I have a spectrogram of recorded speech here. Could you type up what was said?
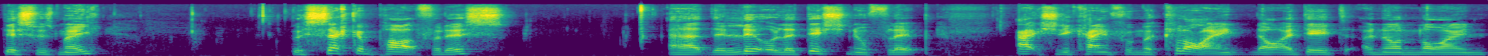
This was me. The second part for this, uh, the little additional flip, actually came from a client that I did an online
